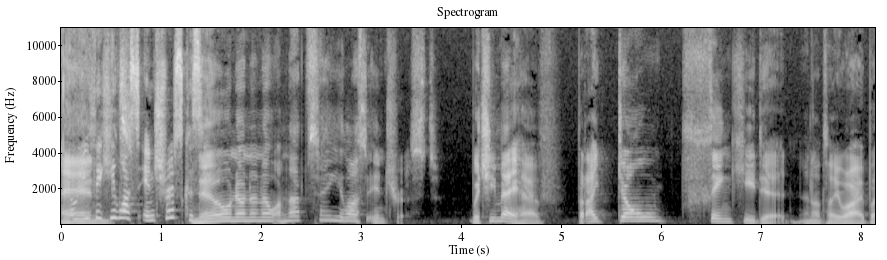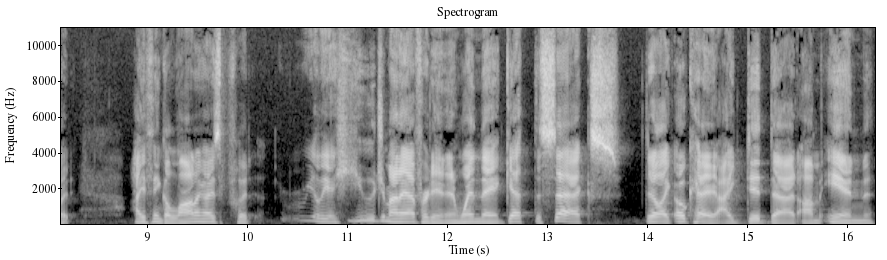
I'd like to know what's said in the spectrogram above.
oh, you think he lost interest? Because No, no, no, no. I'm not saying he lost interest, which he may have, but I don't think he did. And I'll tell you why. But I think a lot of guys put really a huge amount of effort in. And when they get the sex, they're like, okay, I did that. I'm in.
